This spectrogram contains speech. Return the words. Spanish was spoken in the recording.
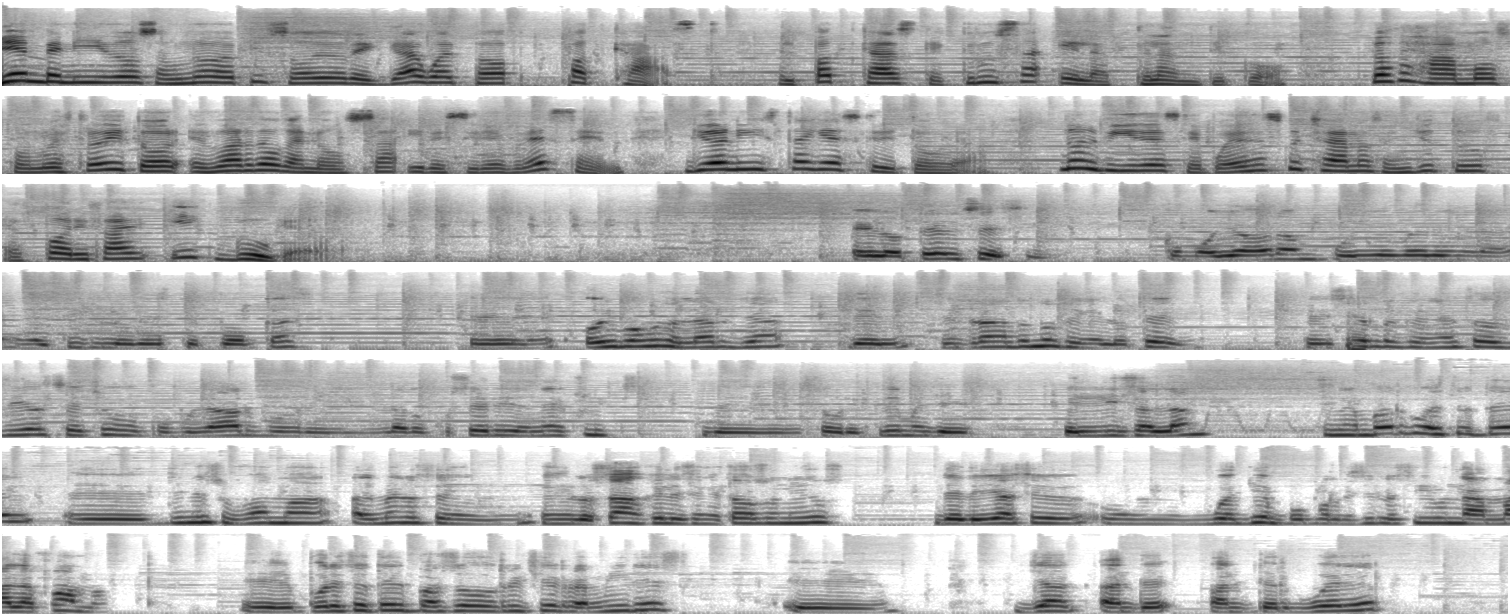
Bienvenidos a un nuevo episodio de Gawal Pop Podcast, el podcast que cruza el Atlántico. Los dejamos con nuestro editor Eduardo Ganosa y Desiree Bresen, guionista y escritora. No olvides que puedes escucharnos en YouTube, Spotify y Google. El Hotel Ceci, como ya habrán podido ver en, el título de este podcast, eh, hoy vamos a hablar ya del centrándonos en el hotel, es cierto que en estos días se ha hecho popular por la docuserie de Netflix sobre el crimen de Elisa Lam. Sin embargo, este hotel eh, tiene su fama, al menos en, Los Ángeles, en Estados Unidos, desde ya hace un buen tiempo, por decirlo así, una mala fama. Eh, por este hotel pasó Richard Ramírez, eh, Jack Underweather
